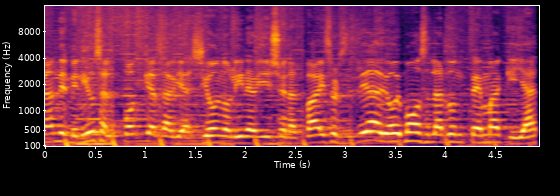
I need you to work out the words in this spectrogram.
Están? Bienvenidos al podcast de aviación Olina Aviation Advisors. El día de hoy vamos a hablar de un tema que ya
